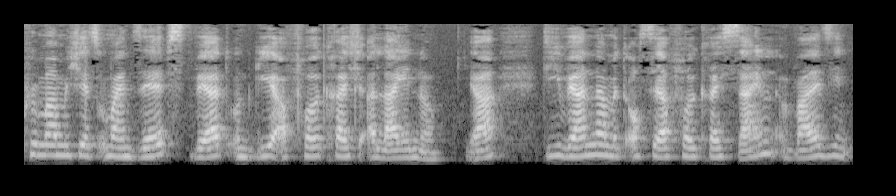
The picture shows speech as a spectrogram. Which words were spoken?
kümmere mich jetzt um meinen Selbstwert und gehe erfolgreich alleine. Ja, die werden damit auch sehr erfolgreich sein, weil sie,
